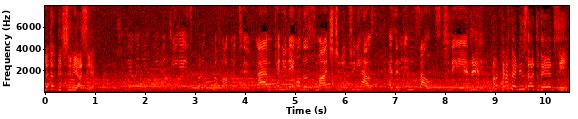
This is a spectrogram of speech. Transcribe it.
Little bit serious here. Provocative. Um, can you label this march to Lutuli House as an insult to the It is ANC? not just an insult to the ANC,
